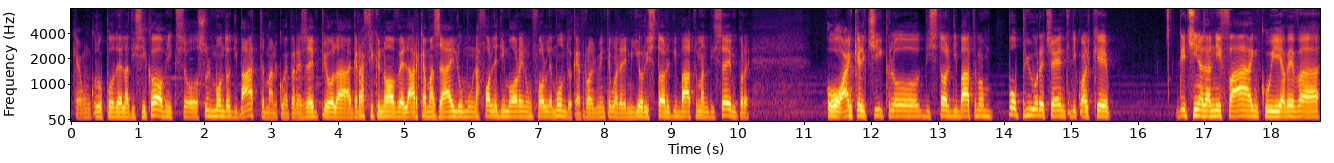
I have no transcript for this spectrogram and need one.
che è un gruppo della DC Comics, o sul mondo di Batman, come per esempio la graphic novel Arkham Asylum, Una folle dimora in un folle mondo, che è probabilmente una delle migliori storie di Batman di sempre, o anche il ciclo di storie di Batman un po' più recenti di qualche decina d'anni fa in cui aveva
